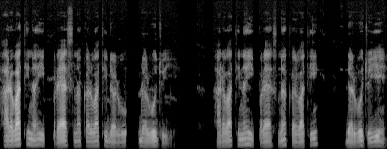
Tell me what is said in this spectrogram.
હારવાથી નહીં, પ્રયાસ ન કરવાથી ડરવો ડરવો જોઈએ. હારવાથી નહીં, પ્રયાસ ન કરવાથી ડરવો જોઈએ.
